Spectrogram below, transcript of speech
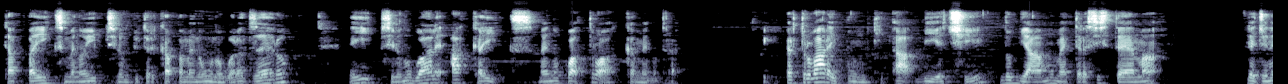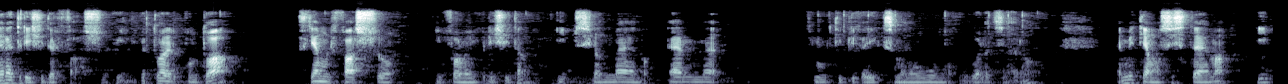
kx meno y più 3k meno 1 uguale a 0 e y uguale hx meno 4h meno 3. Per trovare i punti A, B e C dobbiamo mettere a sistema le generatrici del fascio. Quindi per trovare il punto A scriviamo il fascio in forma implicita, y meno m che moltiplica x meno 1 uguale a 0 e mettiamo sistema y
